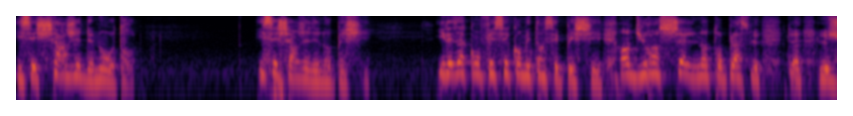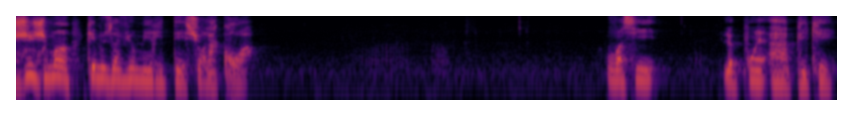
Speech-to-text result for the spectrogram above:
Il s'est chargé de nôtres. Il s'est chargé de nos péchés. Il les a confessés comme étant ses péchés, endurant seul notre place le, le jugement que nous avions mérité sur la croix. Voici le point à appliquer.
